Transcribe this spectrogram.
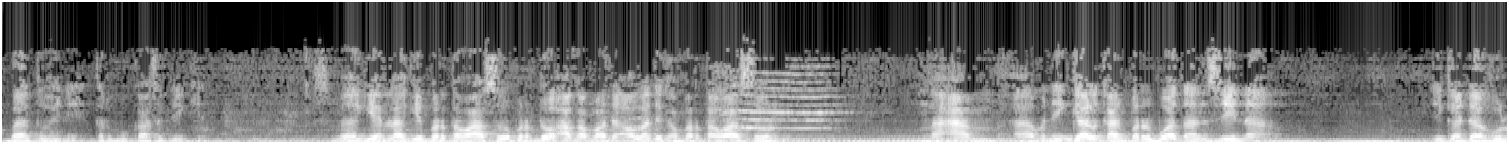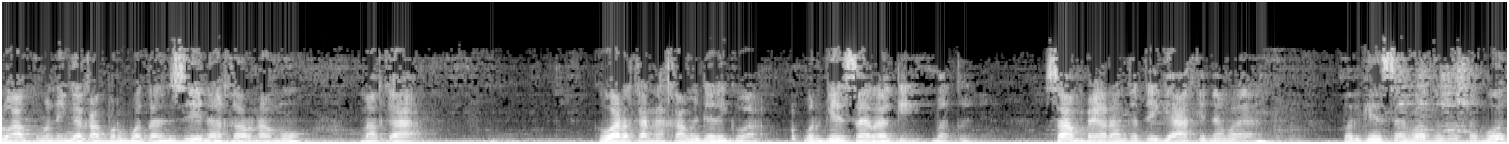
batu ini terbuka sedikit. Sebagian lagi bertawasul berdoa kepada Allah dengan bertawasul Naam uh, meninggalkan perbuatan zina Jika dahulu aku meninggalkan perbuatan zina karenamu Maka Keluarkanlah kami dari gua. Bergeser lagi batunya. Sampai orang ketiga akhirnya ya, Bergeser batu tersebut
